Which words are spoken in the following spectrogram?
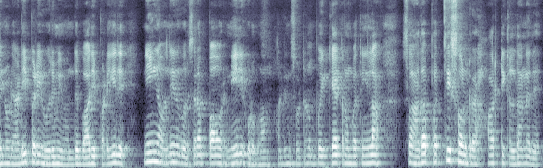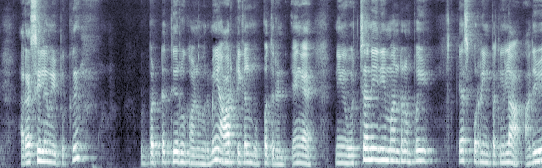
என்னுடைய அடிப்படை உரிமை வந்து பாதிப்படையுது. நீங்கள் வந்து எனக்கு ஒரு சிறப்பாக ஒரு நீதி கொடுக்கணும் அப்படின்னு சொல்லிட்டு நம்ம போய் கேட்குறோம் பார்த்தீங்களா ஸோ அதை பற்றி சொல்கிற ஆர்டிக்கல் தான் இது. அரசியலமைப்புக்கு உட்பட்ட தீர்வு காணும் உரிமை ஆர்டிக்கல் முப்பத்தி ரெண்டு ஏங்க நீங்கள் உச்சநீதிமன்றம் போய் கேஸ் போடுறீங்க பார்த்தீங்களா அதுவே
